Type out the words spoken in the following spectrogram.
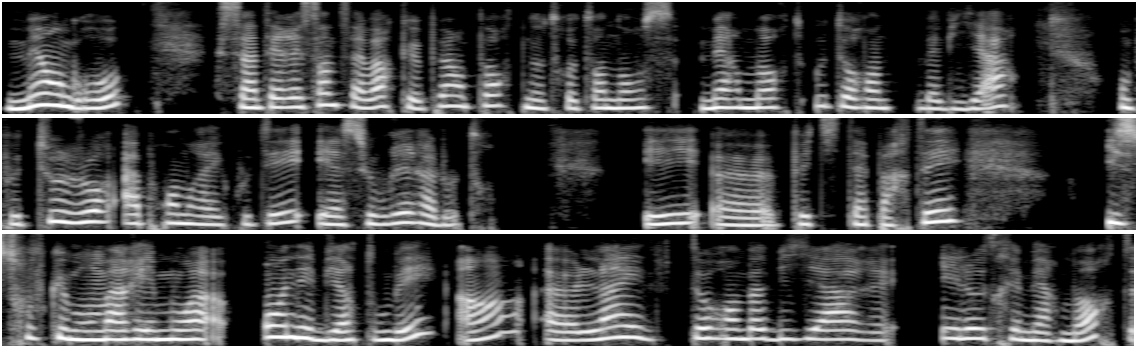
mais en gros, c'est intéressant de savoir que peu importe notre tendance mère morte ou torrent babillard, on peut toujours apprendre à écouter et à s'ouvrir à l'autre. Et petit aparté, il se trouve que mon mari et moi, on est bien tombés. Hein L'un est torrent babillard et l'autre est mère morte.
